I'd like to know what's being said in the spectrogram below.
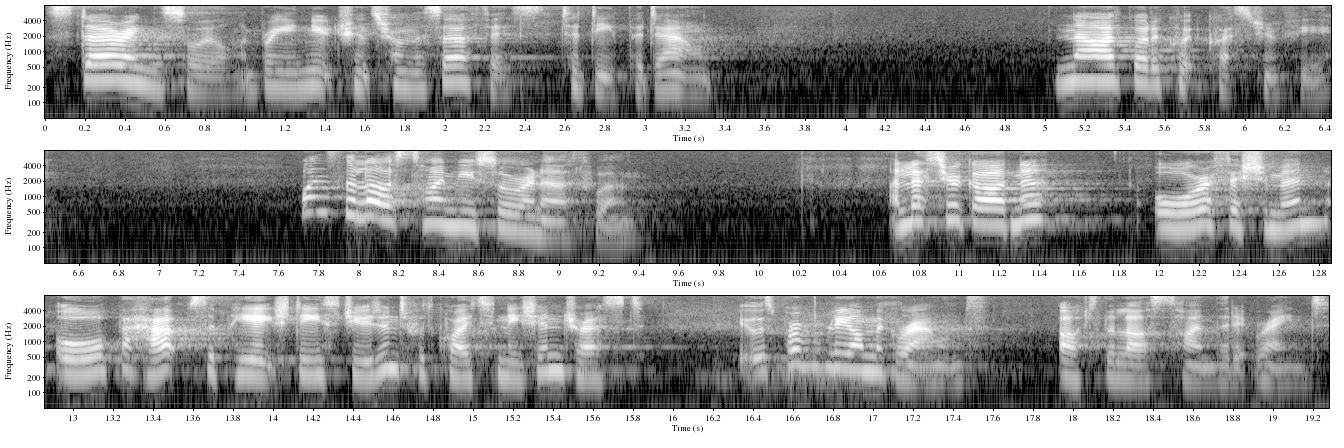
stirring the soil and bringing nutrients from the surface to deeper down. Now I've got a quick question for you. When's the last time you saw an earthworm? Unless you're a gardener, or a fisherman, or perhaps a PhD student with quite a niche interest, it was probably on the ground after the last time that it rained.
